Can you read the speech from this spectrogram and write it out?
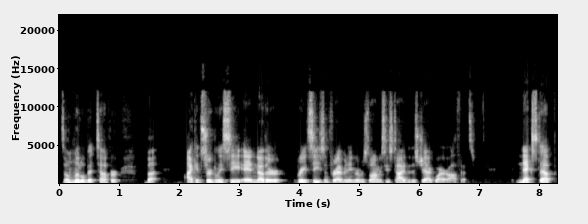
it's a mm-hmm. little bit tougher, but I can certainly see another great season for Evan Engram as long as he's tied to this Jaguar offense. Next up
